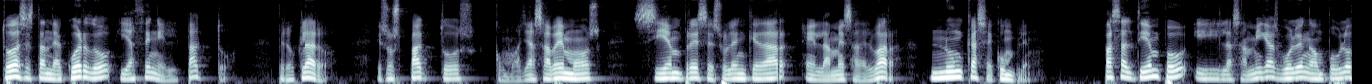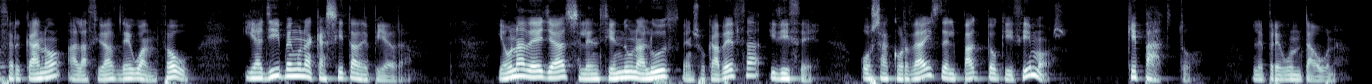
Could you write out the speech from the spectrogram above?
Todas están de acuerdo y hacen el pacto. Pero claro, esos pactos, como ya sabemos, siempre se suelen quedar en la mesa del bar, nunca se cumplen. Pasa el tiempo y las amigas vuelven a un pueblo cercano a la ciudad de Guangzhou, y allí ven una casita de piedra. Y a una de ellas se le enciende una luz en su cabeza y dice ¿Os acordáis del pacto que hicimos? ¿Qué pacto? le pregunta una.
